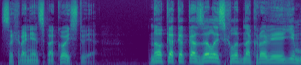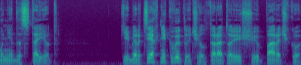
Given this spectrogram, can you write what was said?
сохранять спокойствие. Но, как оказалось, хладнокровие ему не достает. Кибертехник выключил тараторящую парочку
